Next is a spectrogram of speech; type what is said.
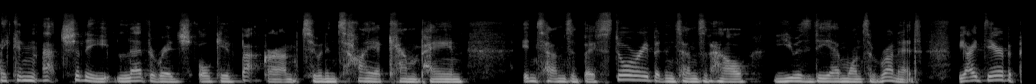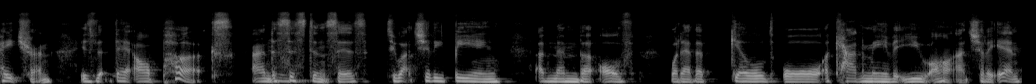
it can actually leverage or give background to an entire campaign in terms of both story, but in terms of how you as a DM want to run it. The idea of a patron is that there are perks and mm. assistances to actually being a member of whatever guild or academy that you are actually in.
